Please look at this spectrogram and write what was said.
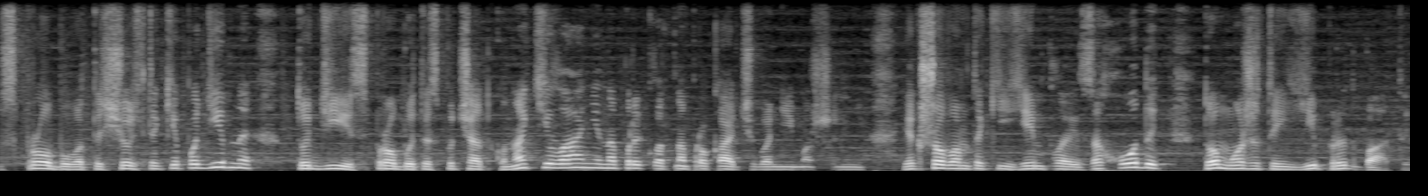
спробувати щось таке подібне, тоді спробуйте спочатку на кілані, наприклад, на прокачуваній машині. Якщо вам такий геймплей заходить, то можете її придбати.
